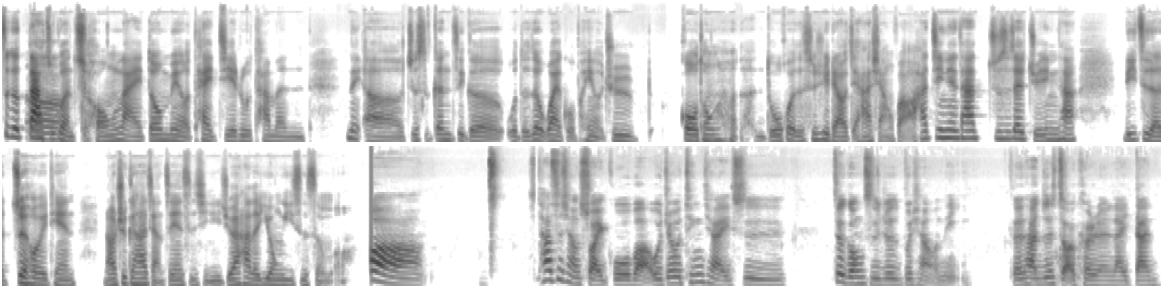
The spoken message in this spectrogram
这个大主管从来都没有太介入他们那呃，就是跟这个我的这个外国朋友去沟通很很多，或者是去了解他想法。他今天他就是在决定他离职的最后一天。然后去跟他讲这件事情，你觉得他的用意是什么？哇，他是想甩锅吧？我觉得听起来是这公司就是不想要你，可是他就是找客人来担。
